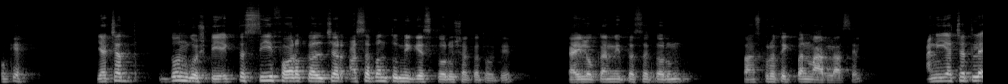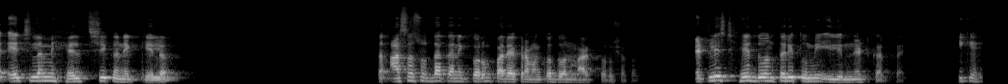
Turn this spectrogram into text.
ओके? याच्यात दोन गोष्टी. एक तर सी फॉर कल्चर असं पण तुम्ही गेस करू शकत होते. काही लोकांनी तसं करून सांस्कृतिक पण मारलं असेल. आणि याच्यातल्या एचला मी हेल्थशी कनेक्ट केलं. तर असं सुद्धा कनेक्ट करून पर्याय क्रमांक दोन मार्क करू शकतो. ऍटलिस्ट हे दोन तरी तुम्ही इलिमिनेट करताय. ठीक आहे?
